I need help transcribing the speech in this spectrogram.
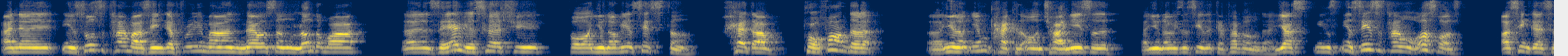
And in those time, I think Freeman, Nelson, Lundvall, their uh, research for innovation system had a profound uh, you know, impact on Chinese uh, innovation system development. Yes, in, in this time also, I think as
